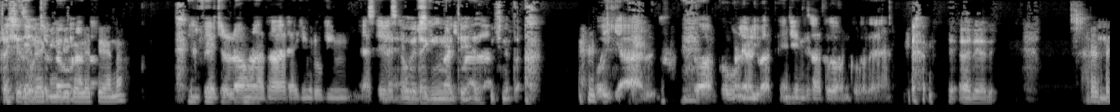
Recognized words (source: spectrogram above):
फ्रेशर्स हो चुके रहा होना था। लेते हैं ना चल रहा होना था रैगिंग रोगिंग ऐसे रैगिंग नहीं था कुछ नहीं था वही यार तो आपको बोलने वाली बातें हैं जिनके साथ होगा उनको पता है। अरे अरे। हम्म,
